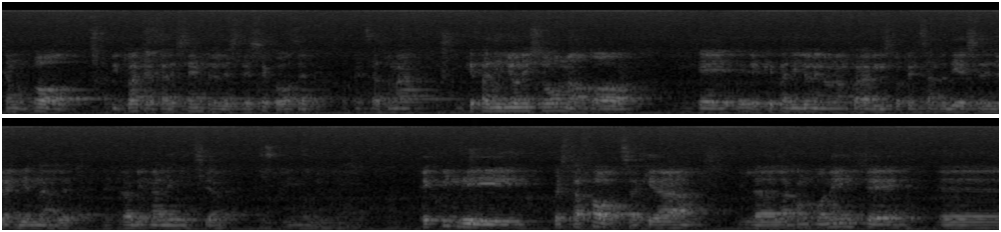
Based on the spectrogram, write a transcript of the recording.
siamo un po' abituati a fare sempre le stesse cose ho pensato ma in che padiglione sono o in che, eh, che padiglione non ho ancora visto? Pensando di essere già in biennale mentre la biennale inizia il primo giugno. E quindi questa forza che ha il, la componente eh,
